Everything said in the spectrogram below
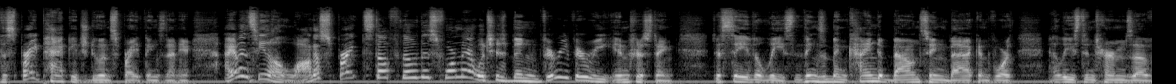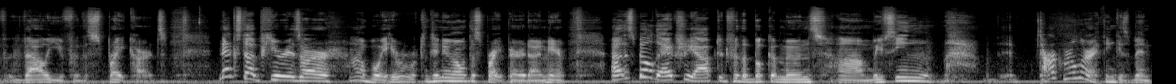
the Spright package doing Spright things down here. I haven't seen a lot of Spright stuff, though, this format, which has been very, very interesting, to say the least. Things have been kind of bouncing back and forth, at least in terms of value for the Spright cards. Next up here is our, oh boy, here we're continuing on with the Spright paradigm here. Uh, this build actually opted for the Book of Moons. Um, we've seen, Dark Ruler I think has been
